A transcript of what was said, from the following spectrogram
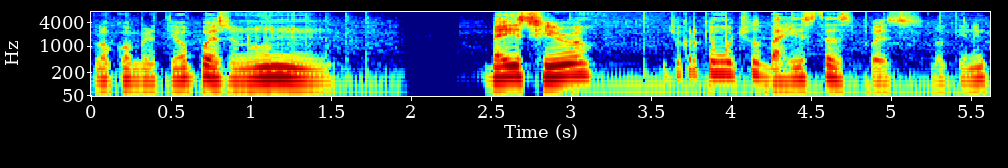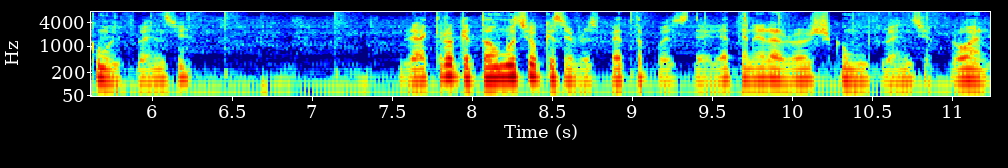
lo convirtió pues en un bass hero. Yo creo que muchos bajistas pues lo tienen como influencia. Ya creo que todo músico que se respeta pues debería tener a Rush como influencia. Pero bueno.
